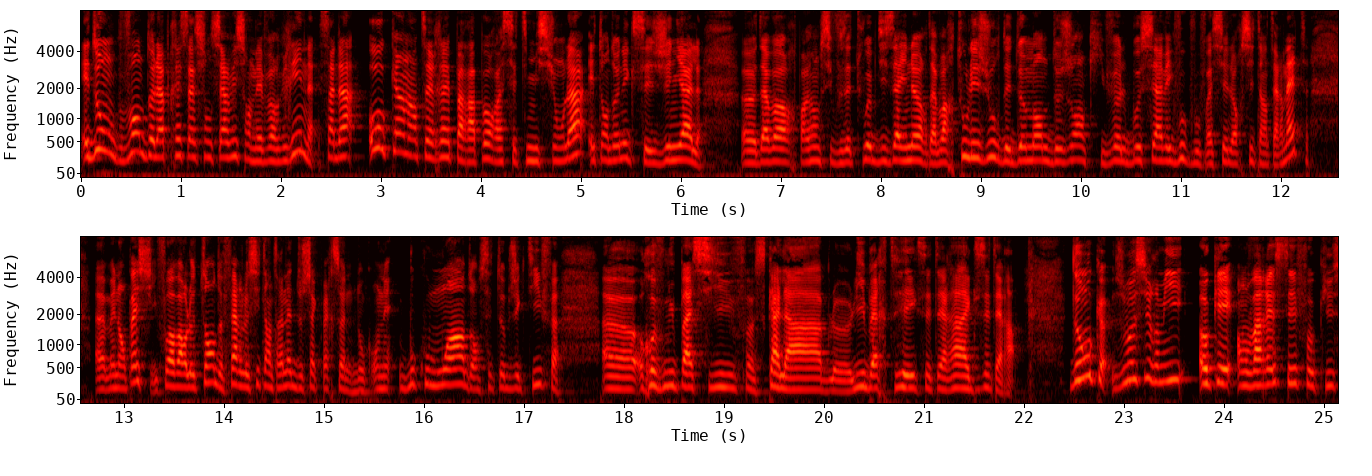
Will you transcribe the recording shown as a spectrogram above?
Et donc, vendre de la prestation de service en evergreen, ça n'a aucun intérêt par rapport à cette mission-là, étant donné que c'est génial euh, d'avoir, par exemple, si vous êtes web designer, d'avoir tous les jours des demandes de gens qui veulent bosser avec vous, que vous fassiez leur site internet. Euh, mais n'empêche, il faut avoir le temps de faire le site internet de chaque personne. Donc, on est beaucoup moins dans cet objectif euh, revenu passif, scalable, liberté, etc., etc. Donc, je me suis remis, ok, on va rester focus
